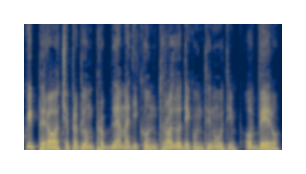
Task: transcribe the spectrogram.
Qui però c'è proprio un problema di controllo dei contenuti, ovvero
